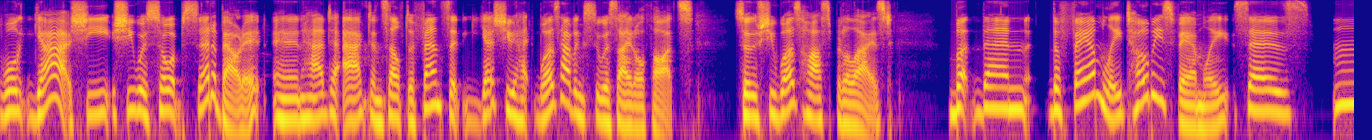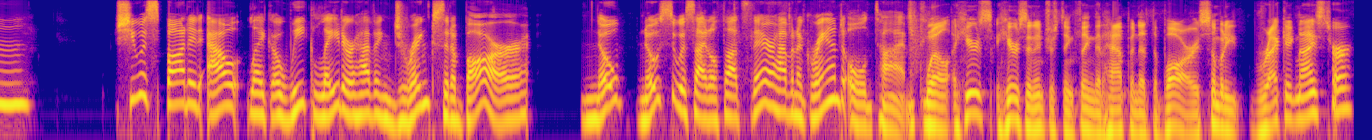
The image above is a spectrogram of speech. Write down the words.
well yeah she she was so upset about it and had to act in self-defense that yes she ha- was having suicidal thoughts so she was hospitalized but then the family toby's family says mm, she was spotted out like a week later having drinks at a bar no no suicidal thoughts there having a grand old time Well, here's here's an interesting thing that happened at the bar. Is somebody recognized her?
